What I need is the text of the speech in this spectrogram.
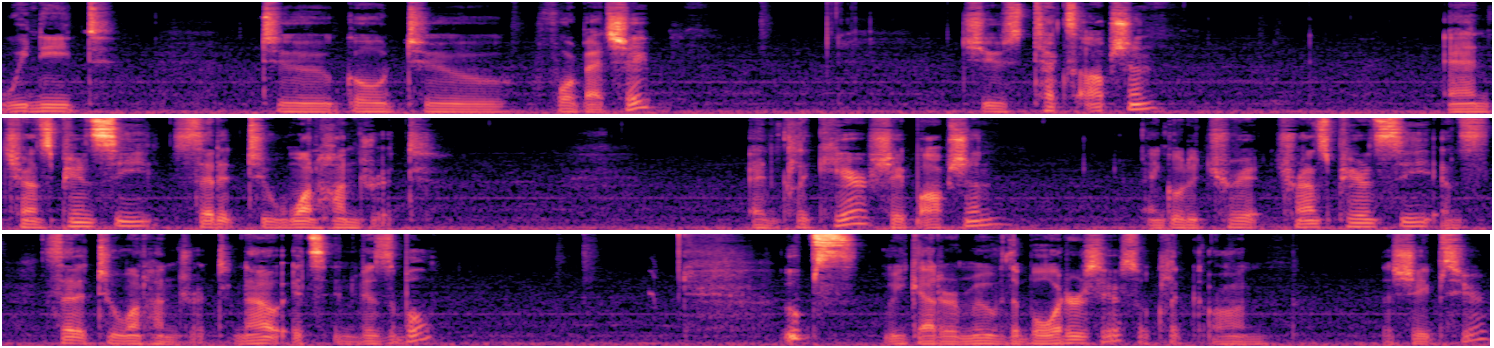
we need to go to format shape, choose text option, and transparency, set it to 100. And click here, shape option, and go to tra transparency and set it to 100. Now it's invisible. Oops, we got to remove the borders here, so click on the shapes here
